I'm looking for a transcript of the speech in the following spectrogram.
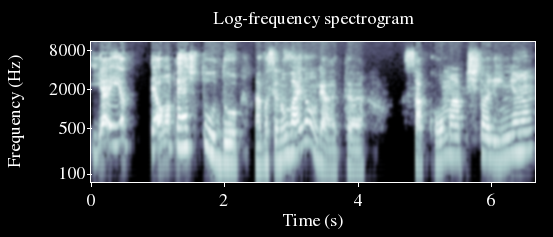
E aí a Thelma perde tudo. Mas você não vai, não, gata sacou uma pistolinha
